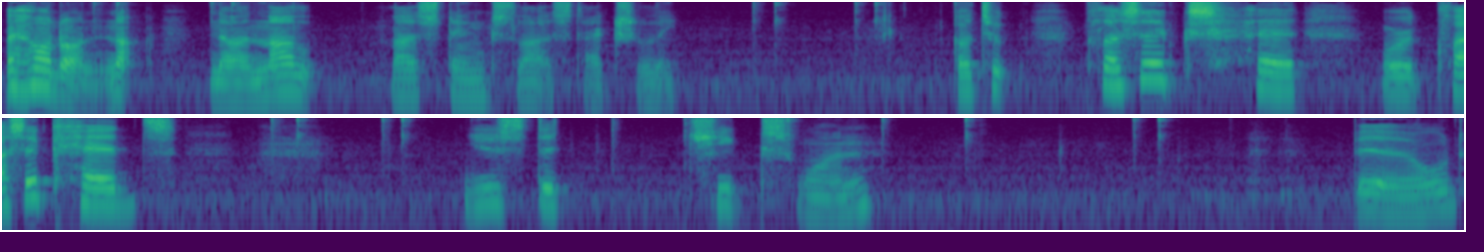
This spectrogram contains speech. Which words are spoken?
But hold on no no not last things last actually. Go to classics head or classic heads. Use the cheeks one. Build.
